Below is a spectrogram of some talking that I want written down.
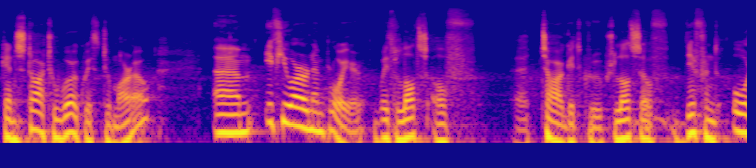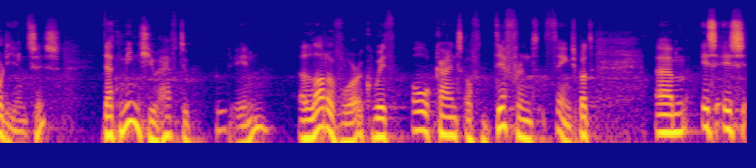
can start to work with tomorrow. Um, if you are an employer with lots of uh, target groups, lots of different audiences, that means you have to put in a lot of work with all kinds of different things. But um, is is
